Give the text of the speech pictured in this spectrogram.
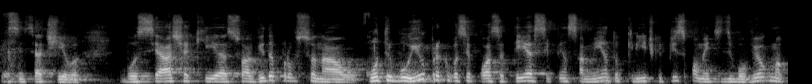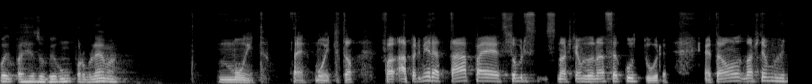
dessa iniciativa, você acha que a sua vida profissional contribuiu para que você possa ter esse pensamento crítico e principalmente desenvolver alguma coisa para resolver um problema? Muito. É, muito. Então, a primeira etapa é sobre se nós temos ou não essa cultura. Então, nós temos,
